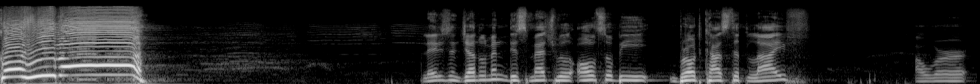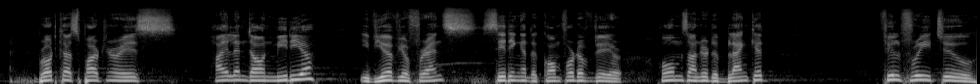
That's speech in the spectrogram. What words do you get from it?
Kohima! Ladies and gentlemen, this match will also be broadcasted live. Our broadcast partner is Highland Down Media. If you have your friends sitting at the comfort of their homes under the blanket, feel free to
